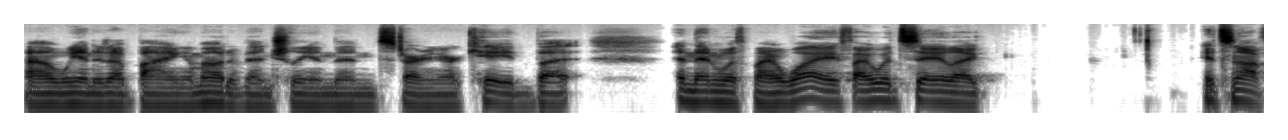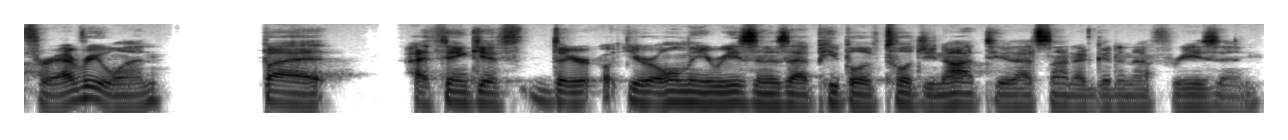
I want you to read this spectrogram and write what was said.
uh, we ended up buying them out eventually and then starting Arcade. But and then with my wife, I would say like it's not for everyone, but I think if your only reason is that people have told you not to, that's not a good enough reason.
